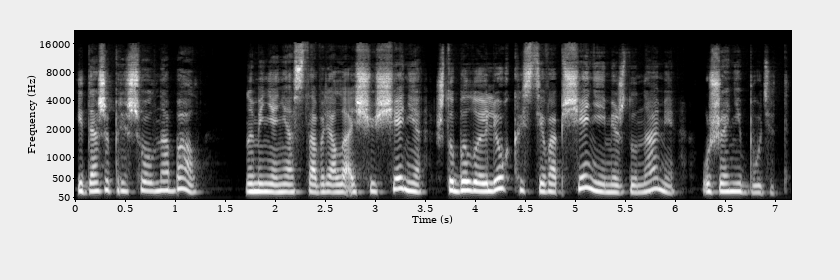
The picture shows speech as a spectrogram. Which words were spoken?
и даже пришел на бал, но меня не оставляло ощущение, что былой легкости в общении между нами уже не будет.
